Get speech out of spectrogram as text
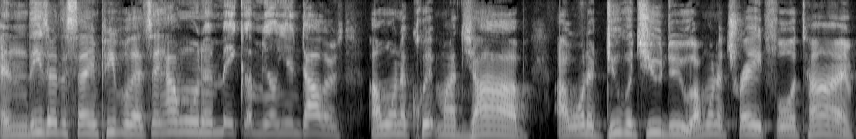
And these are the same people that say, I want to make a million dollars. I want to quit my job. I want to do what you do. I want to trade full time.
